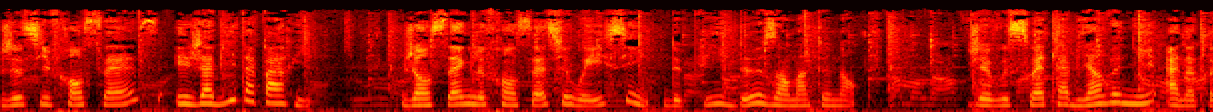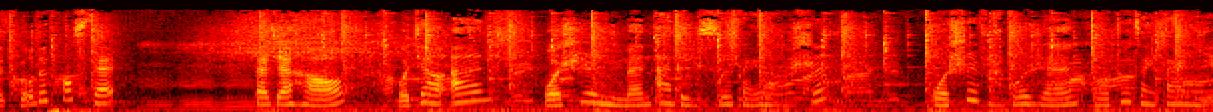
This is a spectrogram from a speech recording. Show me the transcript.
Je suis française et j'habite à Paris. J'enseigne le français sur Weixin depuis deux ans maintenant. Je vous souhaite la bienvenue à notre cours de français. 大家好，我叫安，我是你们爱贝斯法语老师。我是法国人，我住在巴黎。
